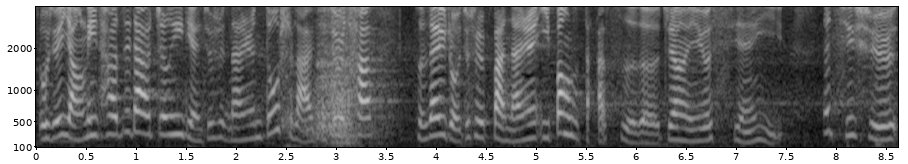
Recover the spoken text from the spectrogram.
我觉得杨笠她最大的争议点就是男人都是垃圾，就是她存在一种就是把男人一棒子打死的这样一个嫌疑。那其实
